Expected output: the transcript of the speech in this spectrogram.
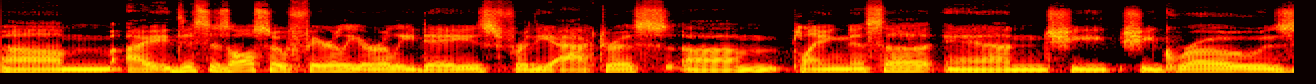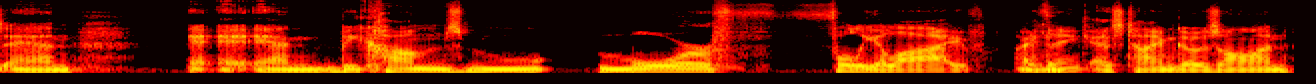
Um, I this is also fairly early days for the actress um, playing Nyssa, and she she grows and and becomes m- more fully alive. I mm-hmm. think as time goes on.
